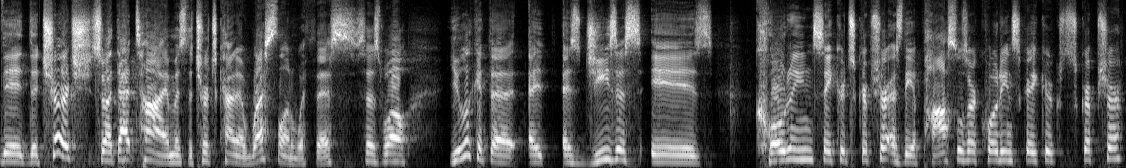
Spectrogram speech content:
the, the church, so at that time, as the church kind of wrestling with this, says, well, you look at the, as Jesus is quoting sacred scripture, as the apostles are quoting sacred scripture,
